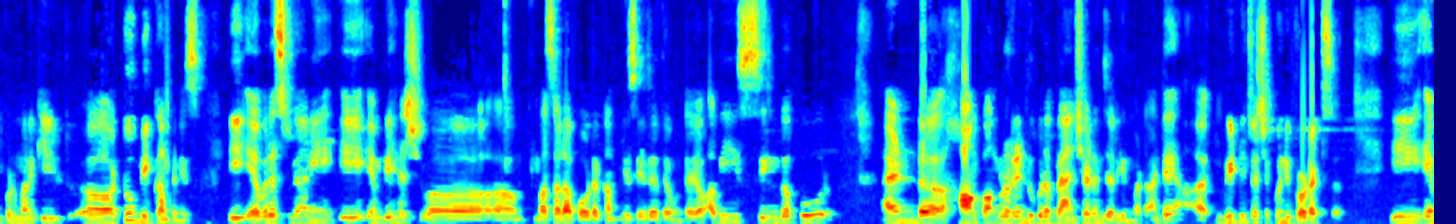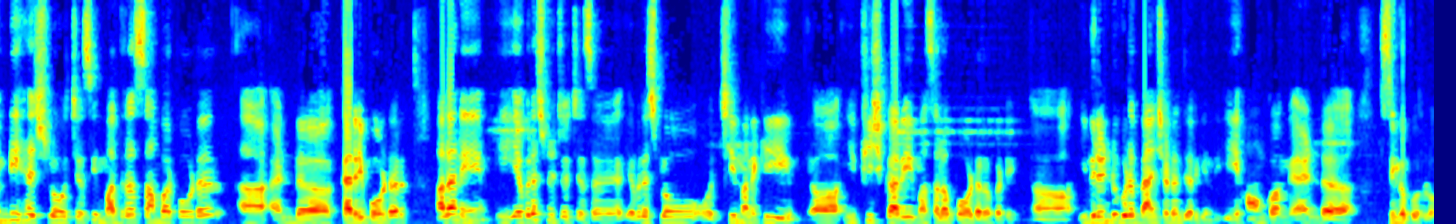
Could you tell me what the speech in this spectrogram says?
ఇప్పుడు మనకి టూ బిగ్ కంపెనీస్ ఈ ఎవరెస్ట్ కానీ ఈ ఎండిహెచ్ మసాలా పౌడర్ కంపెనీస్ ఏదైతే ఉంటాయో అవి సింగపూర్ అండ్ uh, హాంకాంగ్లో రెండు కూడా బ్యాన్ చేయడం జరిగిందన్నమాట. అంటే uh, వీటి నుంచి వచ్చే కొన్ని ప్రోడక్ట్స్ ఈ ఎండిహెచ్లో వచ్చేసి Madras sambar powder and curry powder. అలానే ఈ ఎవరెస్ట్ నుంచి వచ్చేసే ఎవరెస్ట్లో వచ్చి మనకి ఈ ఫిష్ కర్రీ మసాలా పౌడర్ ఒకటి. ఇవి రెండు కూడా బ్యాన్ చేయడం జరిగింది. ఈ హాంకాంగ్ అండ్ సింగపూర్లో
